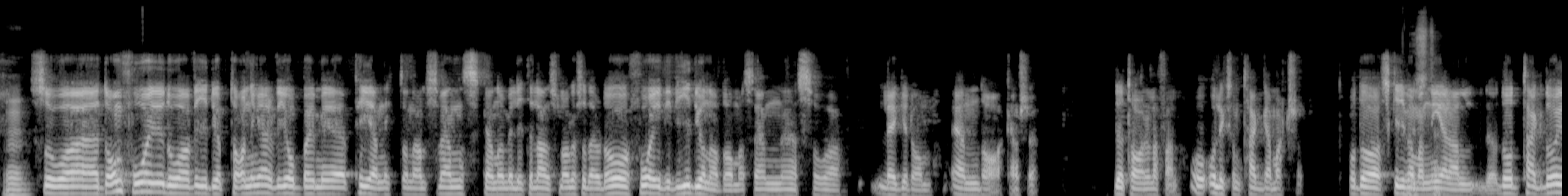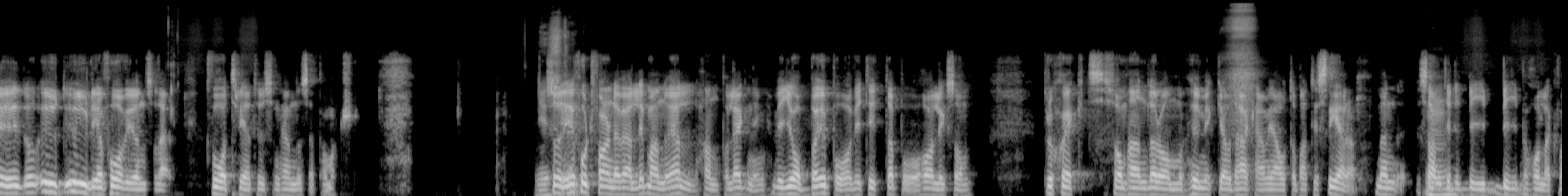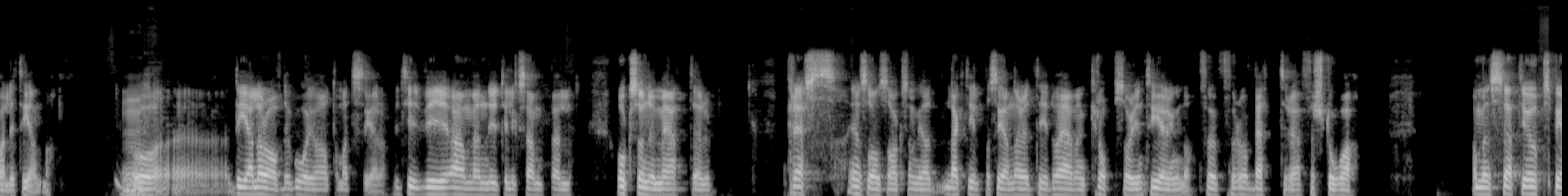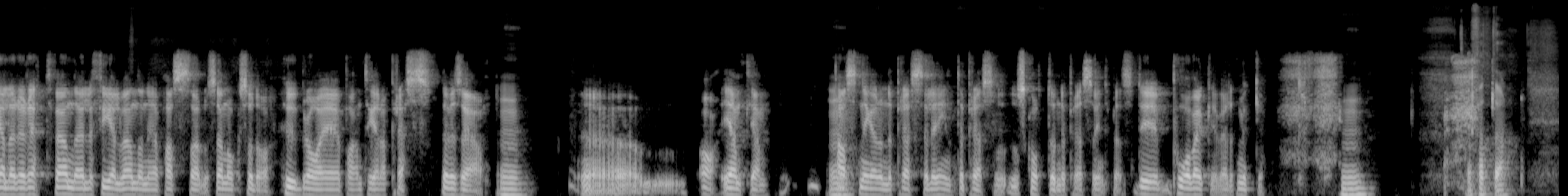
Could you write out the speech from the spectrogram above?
Mm. Så eh, de får ju då videoupptagningar. Vi jobbar ju med P19-allsvenskan och med lite landslag och sådär. Då får vi videon av dem och sen eh, så lägger de en dag kanske. Det tar i alla fall. Och, och liksom taggar matchen. Och då skriver man ner all... Då, tagg, då, är, då ur, ur, det får vi ju en sådär 2-3 tusen händelser per match. Just så det är fortfarande väldigt manuell handpåläggning. Vi jobbar ju på, vi tittar på och har liksom projekt som handlar om hur mycket av det här kan vi automatisera, men samtidigt bi, bibehålla kvaliteten. Mm. Och, uh, delar av det går ju att automatisera. Vi, vi använder ju till exempel också nu mäter press, en sån sak som vi har lagt till på senare tid och även kroppsorientering då, för, för att bättre förstå ja, men sätter jag upp spelare rättvända eller felvända när jag passar och sen också då hur bra jag är på att hantera press, det vill säga mm. uh, ja, egentligen Mm. Passningar under press eller inte press och skott under press och inte press. Det påverkar väldigt mycket. Mm. Jag fattar.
